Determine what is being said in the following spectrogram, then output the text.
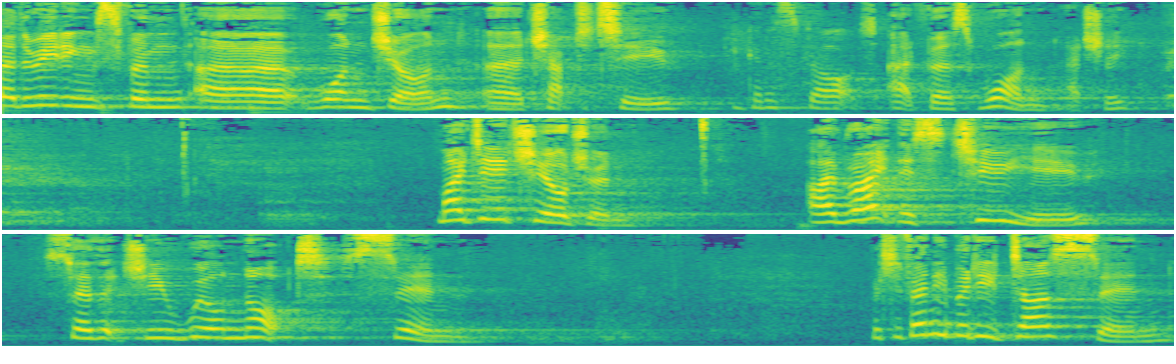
So the readings from uh, 1 John, uh, chapter 2. I'm going to start at verse 1, actually. My dear children, I write this to you so that you will not sin. But if anybody does sin,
